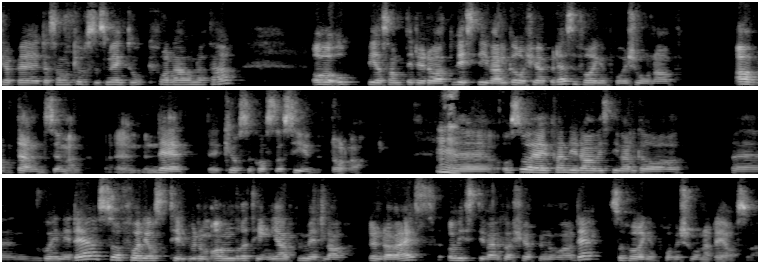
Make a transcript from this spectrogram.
kjøpe det samme kurset som jeg tok for å lære om dette her. Og oppgir samtidig da at hvis de velger å kjøpe det, så får jeg en provisjon av, av den summen. Eh, det, det kurset koster syv dollar. Mm. Eh, og så kan de da, hvis de velger å gå inn i det. Så får de også tilbud om andre ting, hjelpemidler underveis. Og hvis de velger å kjøpe noe av det, så får jeg en provisjon av det også.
